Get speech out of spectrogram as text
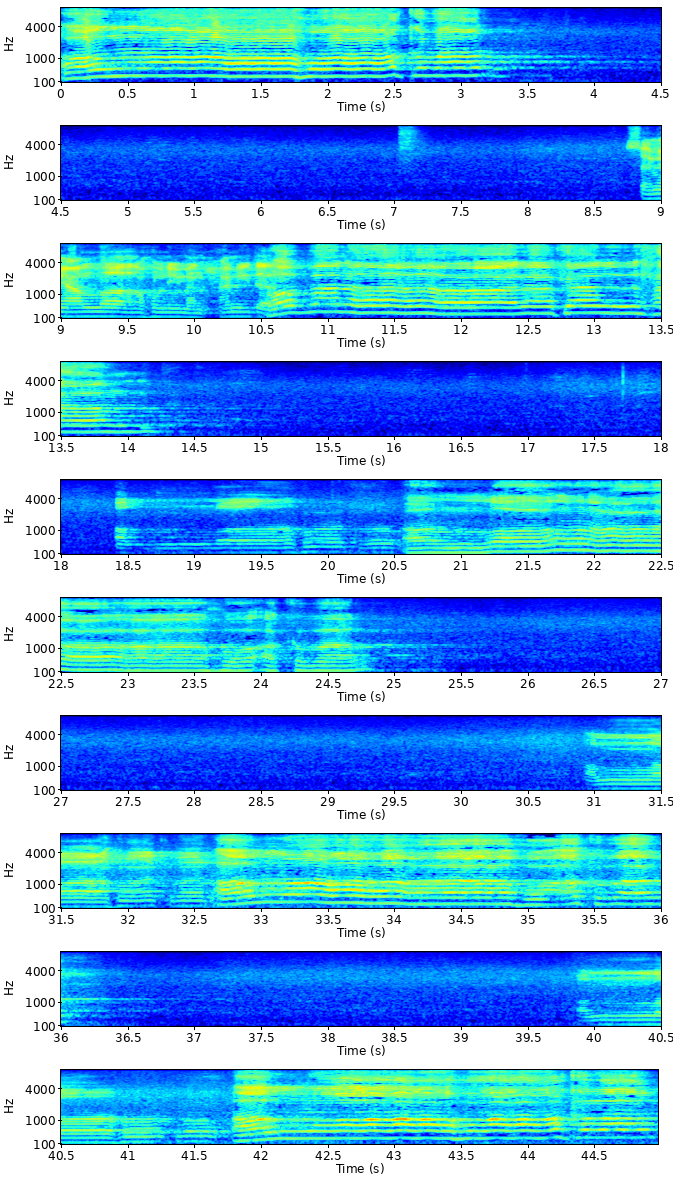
الله أكبر. سمع الله لمن حمده. ربنا لك الحمد. الله أكبر. الله أكبر الله أكبر الله أكبر الله أكبر الله أكبر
